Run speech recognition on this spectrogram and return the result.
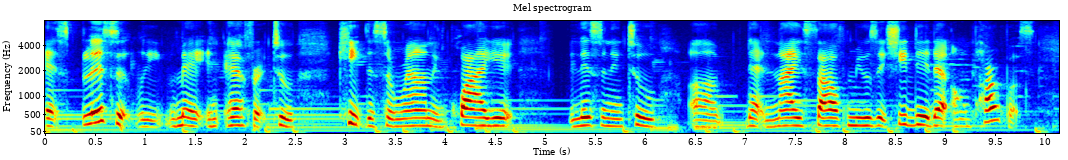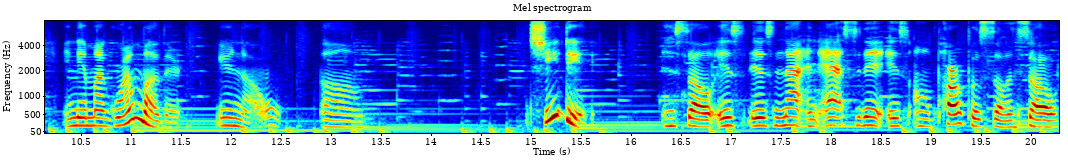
explicitly made an effort to keep the surrounding quiet, listening to um, that nice soft music. She did that on purpose. And then my grandmother, you know, um, she did it. And so it's it's not an accident, it's on purpose. So and so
